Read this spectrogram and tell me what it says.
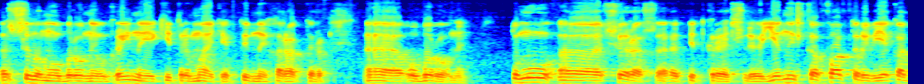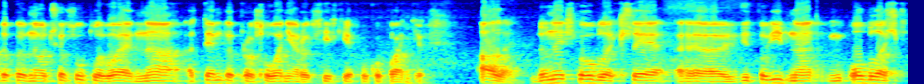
з силами оборони України, які тримають активний характер е, оборони. Тому ще раз підкреслюю, є низка факторів, яка до певного часу впливає на темпи просування російських окупантів. Але Донецька область це е, відповідна область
